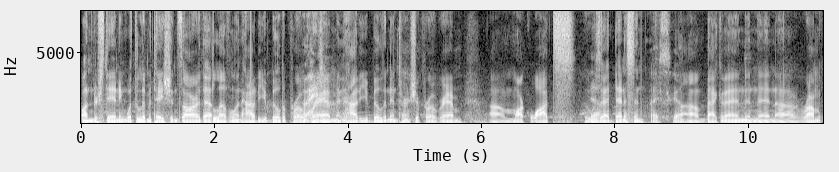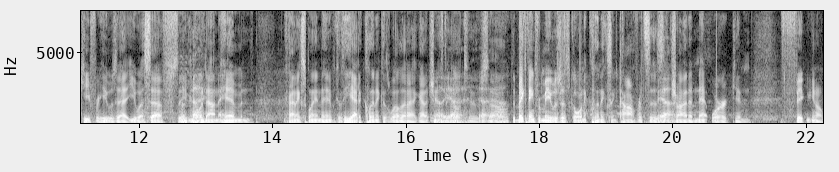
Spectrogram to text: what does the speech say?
understanding what the limitations are at that level, and how do you build a program, and right. how do you build an internship program. Um, Mark Watts, who was at Denison Nice. Yeah. um, back then, and then uh, Ron McKeefery, he was at USF. So Okay. going down to him and kind of explain to him because he had a clinic as well that I got a chance Oh, to yeah. go to. Yeah, so yeah. the big thing for me was just going to clinics and conferences Yeah. and trying to network and fig- you know,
